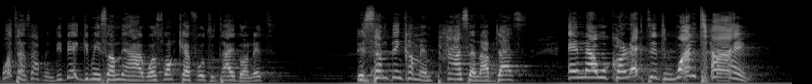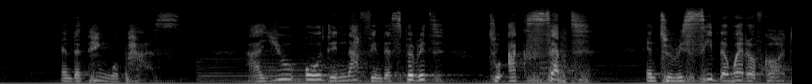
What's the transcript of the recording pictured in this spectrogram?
What has happened? Did they give me something I was not careful to tithe on it? Did something come and pass and I've just, and I will correct it one time and the thing will pass. Are you old enough in the spirit to accept and to receive the word of God?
